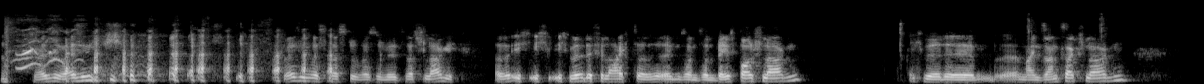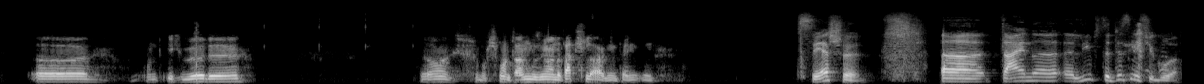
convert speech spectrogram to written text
Weiß ich, weiß ich nicht. weiß nicht, was, was, du, was du willst. Was schlage ich? Also ich, ich, ich würde vielleicht so, so, einen Baseball schlagen. Ich würde äh, meinen Sandsack schlagen. Äh, und ich würde ja, ich, spontan muss ich mal an Ratschlagen denken. Sehr schön. Äh, deine äh, liebste Disney-Figur?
